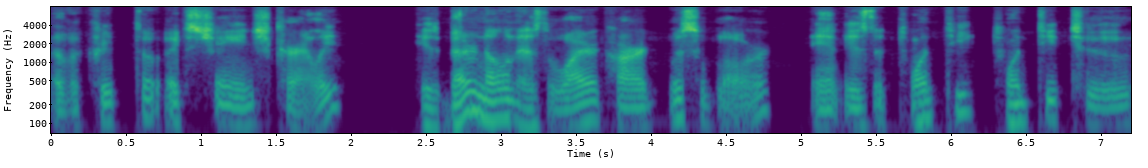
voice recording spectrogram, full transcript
of a crypto exchange currently. He's better known as the Wirecard whistleblower and is the 2022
